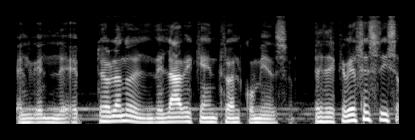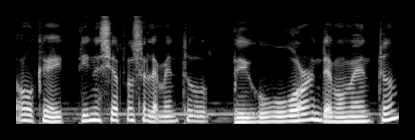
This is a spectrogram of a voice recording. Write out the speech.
El, el- eh, estoy hablando del, del ave que entra al comienzo. Desde que ves eso dices, ok, tiene ciertos elementos de gore de momento,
